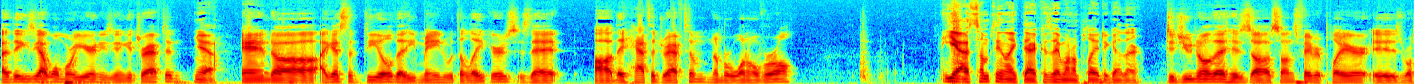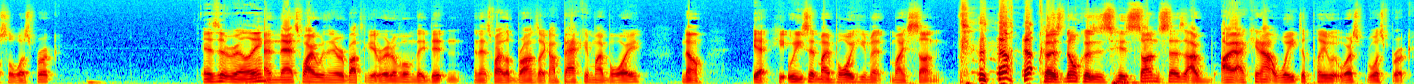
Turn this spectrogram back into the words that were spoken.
I think he's got one more year and he's gonna get drafted. Yeah. And uh, I guess the deal that he made with the Lakers is that uh, they have to draft him number one overall. Yeah, something like that because they want to play together. Did you know that his uh, son's favorite player is Russell Westbrook? Is it really? And that's why when they were about to get rid of him, they didn't. And that's why LeBron's like, I'm backing my boy. No. Yeah, he, when he said my boy, he meant my son. Because, no, because his, son says, I, I, I cannot wait to play with West, Westbrook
